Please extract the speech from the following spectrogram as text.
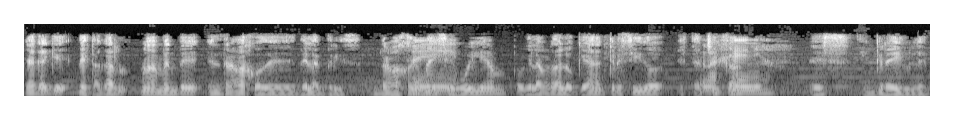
Y acá hay que destacar nuevamente el trabajo de, de la actriz, el trabajo de Sí. Macy William, porque la verdad lo que ha crecido esta una chica genia. es increíble.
